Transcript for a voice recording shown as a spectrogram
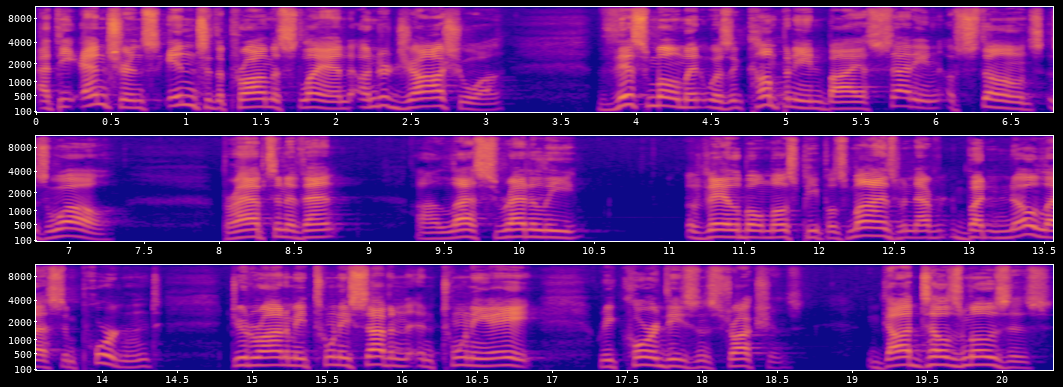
at the entrance into the promised land under Joshua, this moment was accompanied by a setting of stones as well. Perhaps an event uh, less readily available in most people's minds, but, never, but no less important Deuteronomy 27 and 28 record these instructions. God tells Moses,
